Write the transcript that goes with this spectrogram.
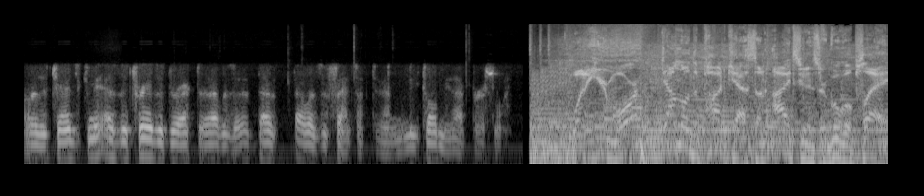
or the transit committee as the transit director. That was a that, that was offensive to him, and he told me that personally. Want to hear more? Download the podcast on iTunes or Google Play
